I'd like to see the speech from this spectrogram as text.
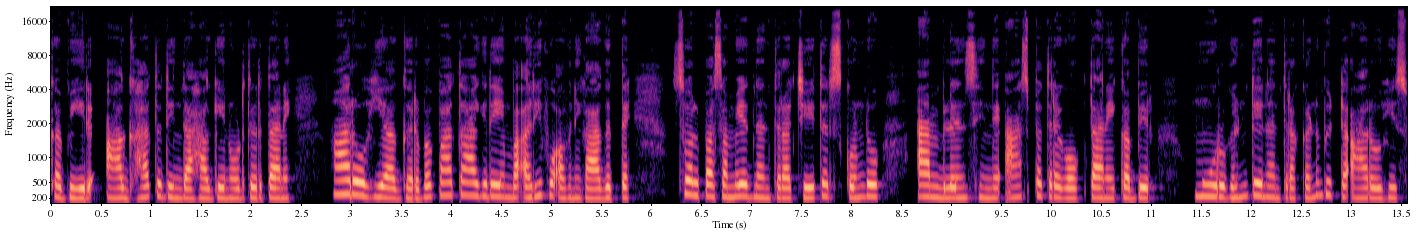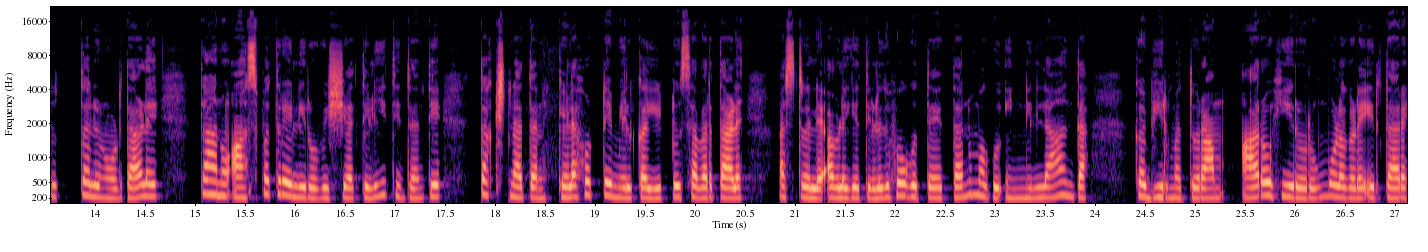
ಕಬೀರ್ ಆಘಾತದಿಂದ ಹಾಗೆ ನೋಡ್ತಿರ್ತಾನೆ. ಆರೋಹಿಯ ಗರ್ಭಪಾತ ಆಗಿದೆ ಎಂಬ ಅರಿವು ಅವನಿಗಾಗುತ್ತೆ. ಸ್ವಲ್ಪ ಸಮಯದ ನಂತರ ಚೇತರಿಸ್ಕೊಂಡು ಆಂಬ್ಯುಲೆನ್ಸ್ ಹಿಂದೆ ಆಸ್ಪತ್ರೆಗೆ ಹೋಗ್ತಾನೆ ಕಬೀರ್. ಮೂರು ಗಂಟೆ ನಂತರ ಕಣ್ಬಿಟ್ಟ ಆರೋಹಿ ಸುತ್ತಲೂ ನೋಡ್ತಾಳೆ. ತಾನು ಆಸ್ಪತ್ರೆಯಲ್ಲಿರೋ ವಿಷಯ ತಿಳಿಯುತ್ತಿದ್ದಂತೆ ತಕ್ಷಣ ತನ್ನ ಕೆಳಹೊಟ್ಟೆ ಮೇಲೆ ಕೈ ಇಟ್ಟು ಸವರ್ತಾಳೆ. ಅಷ್ಟರಲ್ಲೇ ಅವಳಿಗೆ ತಿಳಿದು ಹೋಗುತ್ತೆ, ತನ್ನ ಮಗು ಇನ್ನಿಲ್ಲ ಅಂತ. ಕಬೀರ್ ಮತ್ತು ರಾಮ್ ಆರೋಹಿ ಇರೋ ರೂಮ್ ಒಳಗಡೆ ಇರ್ತಾರೆ.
